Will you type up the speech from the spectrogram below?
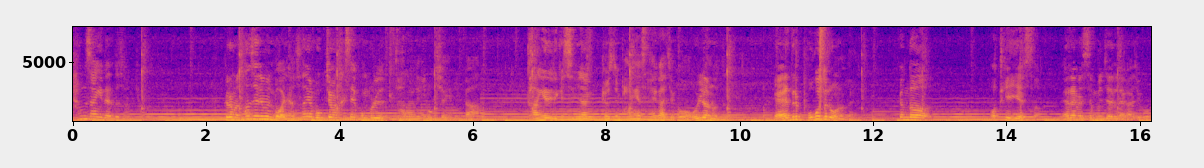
향상이 된다 저는 그러면 선생님은 뭐냐? 선생님 목적은 학생의 공부를 잘하는 게 목적이니까 강의를 이렇게 그냥 교수님 방에서 해가지고 올려놓는 그러니까 애들은 보고 들어오는 거예요. 그럼 너 어떻게 이해했어? LMS 문제를 내가지고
